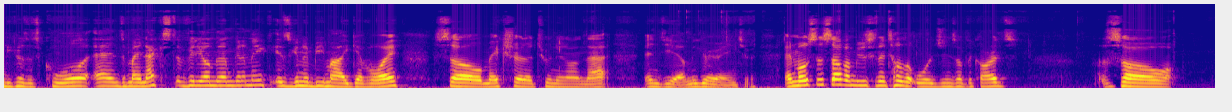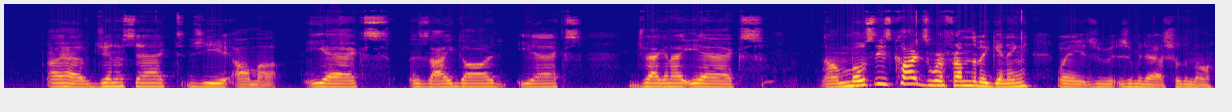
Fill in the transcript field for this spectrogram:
because it's cool. And my next video that I'm gonna make is gonna be my giveaway so make sure to tune in on that. And yeah let me get right into it. And most of the stuff I'm just gonna tell the origins of the cards. So I have Genesect G um uh, EX Zygarde EX, Dragonite EX. Um, most of these cards were from the beginning. Wait, zoom, zoom it out, show them all.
